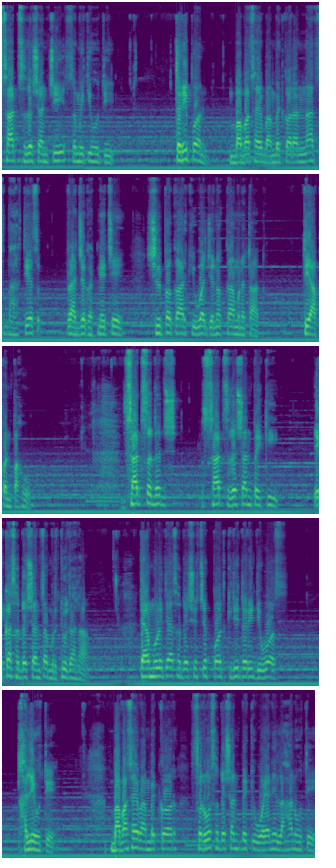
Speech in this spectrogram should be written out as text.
सात सदस्यांची समिती होती. तरी पण बाबासाहेब आंबेडकरांनाच भारतीय राज्यघटनेचे शिल्पकार किंवा जनक का म्हणतात ते आपण पाहू. सात सदस्य सात सदस्यांपैकी एका सदस्यांचा मृत्यू झाला. त्यामुळे त्या सदस्याचे पद कितीतरी दिवस खाली होते. बाबासाहेब आंबेडकर सर्व सदस्यांपैकी वयाने लहान होते.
